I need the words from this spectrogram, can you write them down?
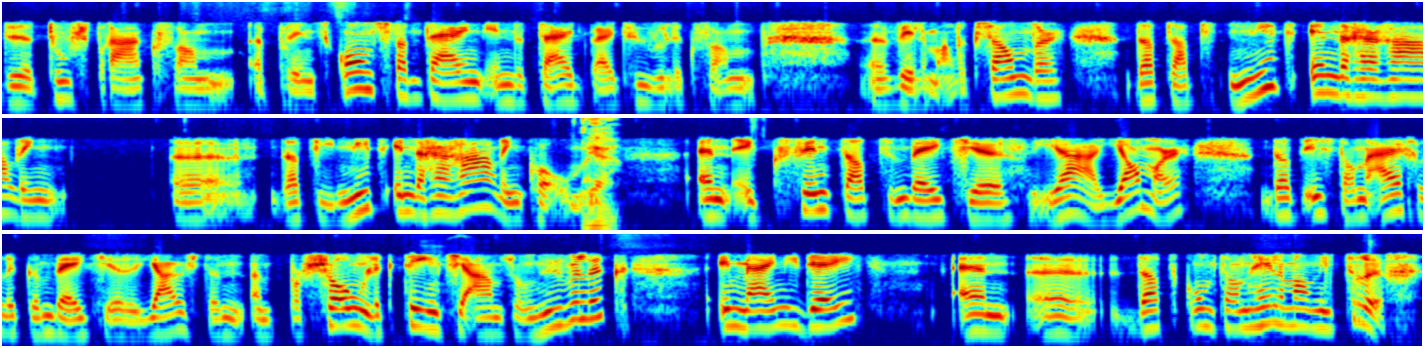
de toespraak van uh, prins Constantijn in de tijd bij het huwelijk van Willem-Alexander... dat dat niet in de herhaling dat die niet in de herhaling komen. Ja. En ik vind dat een beetje, ja, jammer. Dat is dan eigenlijk een beetje juist een, een persoonlijk tintje aan zo'n huwelijk, in mijn idee. En uh, dat komt dan helemaal niet terug.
